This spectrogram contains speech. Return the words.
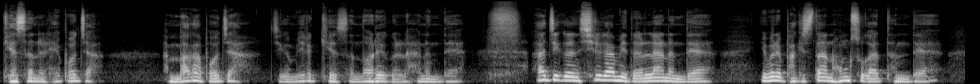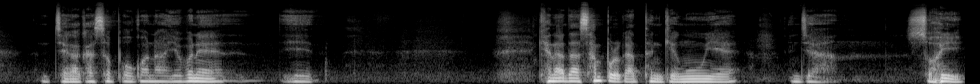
개선을 해보자. 막아보자. 지금 이렇게 해서 노력을 하는데 아직은 실감이 덜 나는데 이번에 파키스탄 홍수 같은데 제가 가서 보거나 이번에 이 캐나다 산불 같은 경우에 이제 소위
